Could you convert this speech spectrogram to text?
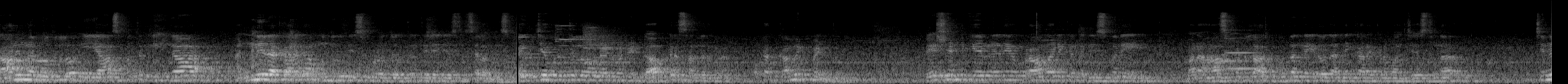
రానున్న రోజుల్లో ఈ ఆసుపత్రిని ఇంకా అన్ని రకాలుగా ముందుకు తీసుకోవడం జరుగుతుంది తెలియజేస్తూ సెలవు తీసుకుంటాం వైద్య వృత్తిలో ఉన్నటువంటి డాక్టర్స్ అందరూ కూడా ఒక కమిట్మెంట్తో పేషెంట్ కేర్ అనేది ప్రామాణికంగా తీసుకొని మన హాస్పిటల్లో అద్భుతంగా ఈరోజు అన్ని కార్యక్రమాలు చేస్తున్నారు. చిన్న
